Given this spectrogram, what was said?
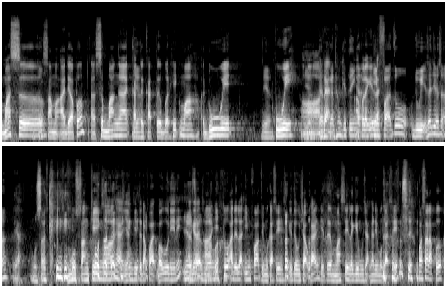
masa, Betul. sama ada apa? ah, semangat, Ya. kata-kata berhikmah, duit, Ya. kuih. Ya. Ah, kan? Kadang-kadang kita ingat apa lagi infak tu duit saja Ustaz. ah. Ya. Musangking. Musangking ah, kan yang kita dapat baru ni ni Ya, kan ha, itu adalah infak terima kasih kita ucapkan kita masih lagi mengucapkan terima kasih pasal apa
